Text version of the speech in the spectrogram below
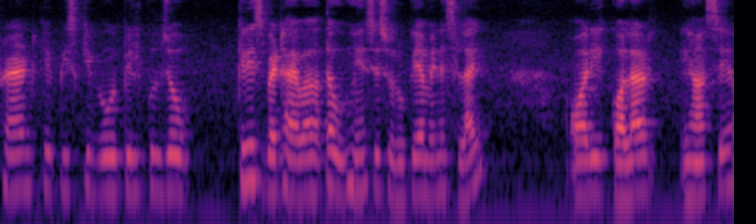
फ्रंट के पीस की वो बिल्कुल जो क्रीस बैठा हुआ था, वहीं से शुरू किया मैंने सिलाई। और ये कॉलर यहाँ से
